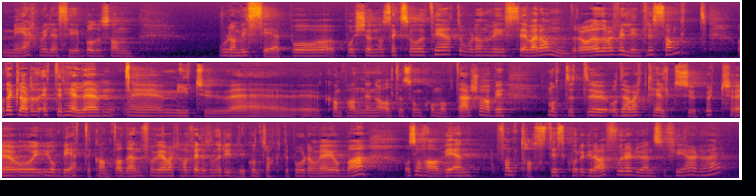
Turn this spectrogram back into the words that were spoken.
med. vil jeg si, både sånn hvordan vi ser på, på kjønn og seksualitet, og hvordan vi ser hverandre. og Det har vært veldig interessant. Og det er klart at Etter hele eh, metoo-kampanjen og alt det som kom opp der, så har vi måttet eh, Og det har vært helt supert eh, å jobbe i etterkant av den. For vi har vært, hatt veldig sånn ryddige kontrakter på hvordan vi har jobba. Og så har vi en fantastisk koreograf. Hvor er du hen, Sofie? Er du her?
